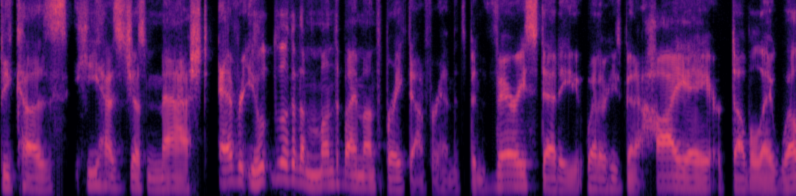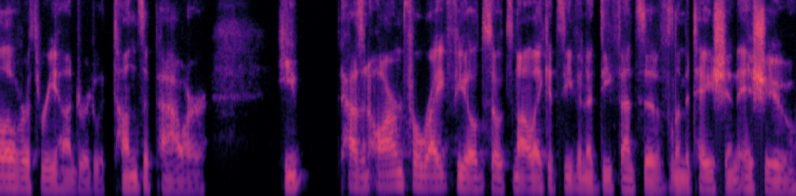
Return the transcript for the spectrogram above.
because he has just mashed every you look at the month by month breakdown for him it's been very steady whether he's been at high A or double A well over 300 with tons of power he has an arm for right field so it's not like it's even a defensive limitation issue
